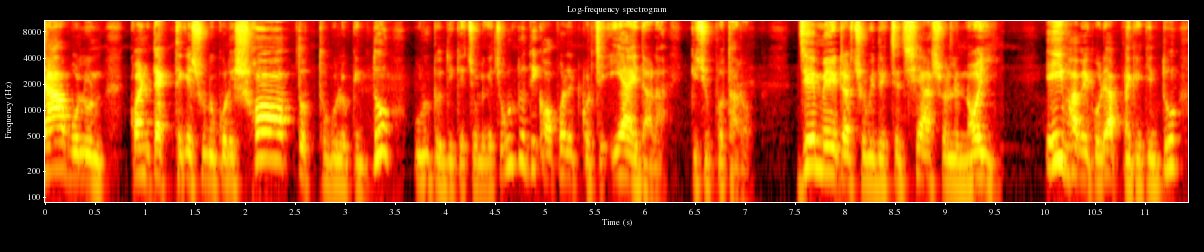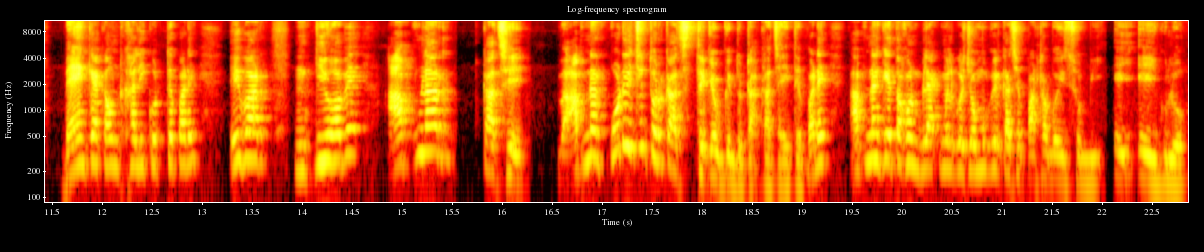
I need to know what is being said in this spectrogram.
যা বলুন কন্ট্যাক্ট থেকে শুরু করে সব তথ্যগুলো কিন্তু উল্টো দিকে চলে গেছে। উল্টো দিকে অপারেট করছে এআই দ্বারা কিছু প্রতারক। যে মেয়েটার ছবি দেখছেন, সে আসলে নয় এইভাবে করে আপনাকে কিন্তু ব্যাংক অ্যাকাউন্ট খালি করতে পারে। এবার কি হবে? আপনার কাছে আপনার পরিচিতর কাছ থেকেও কিন্তু টাকা চাইতে পারে। আপনাকে তখন ব্ল্যাকমেল করছে, অমুকের কাছে পাঠাবো এই ছবি, এই, এইগুলো।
